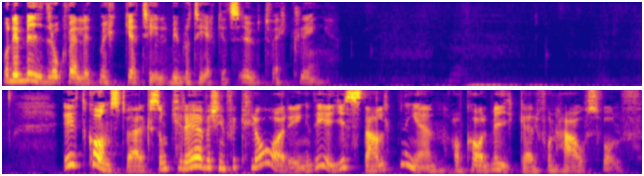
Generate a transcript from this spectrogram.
Och det bidrog väldigt mycket till bibliotekets utveckling. Ett konstverk som kräver sin förklaring det är gestaltningen av Carl Michael von Hauswolf.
